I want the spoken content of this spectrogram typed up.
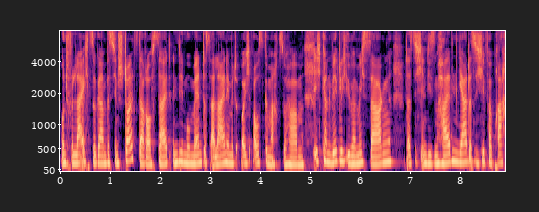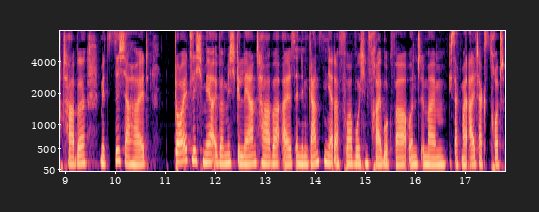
und vielleicht sogar ein bisschen stolz darauf seid, in dem Moment das alleine mit euch ausgemacht zu haben. Ich kann wirklich über mich sagen, dass ich in diesem halben Jahr, das ich hier verbracht habe, mit Sicherheit deutlich mehr über mich gelernt habe als in dem ganzen Jahr davor, wo ich in Freiburg war und in meinem, ich sag mal, Alltagstrott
